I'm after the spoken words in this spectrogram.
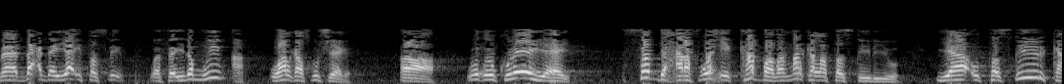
maa bacda yaai taصiir waa faa'iide muhiim ah uu halkaas ku sheegay. Wuxuu ku leeyahay saddex xaraf wixii ka badan marka la taskiiriyo yaa-u taskiirka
